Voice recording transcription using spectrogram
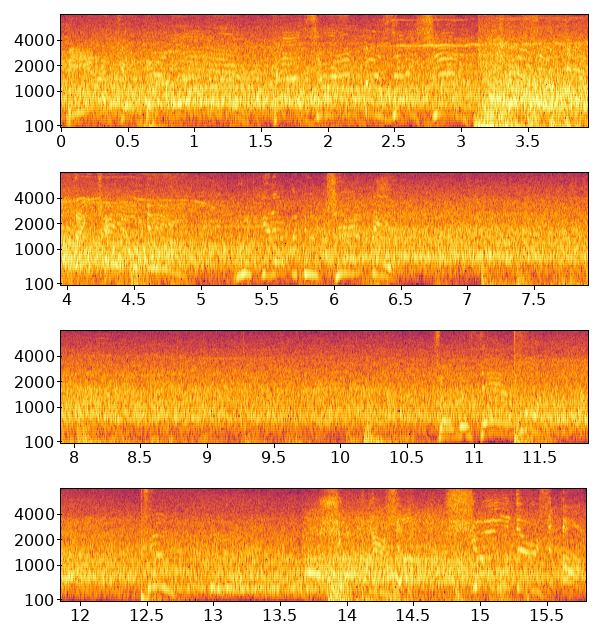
Bianca Belair has her in position. Kiss of death, the KOD. We could have a new champion. Shoulders down. One, two. Shoulders up, shoulders up.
